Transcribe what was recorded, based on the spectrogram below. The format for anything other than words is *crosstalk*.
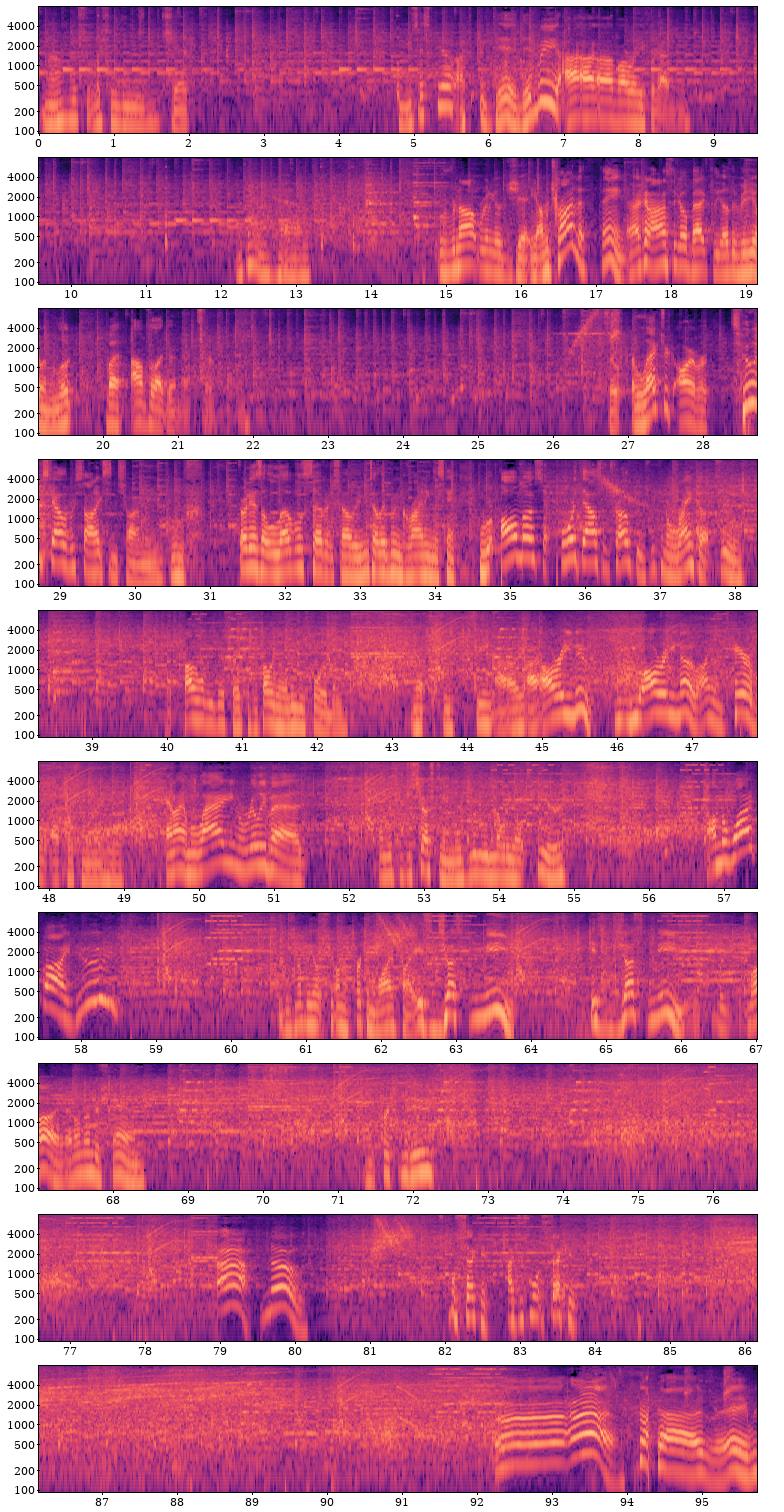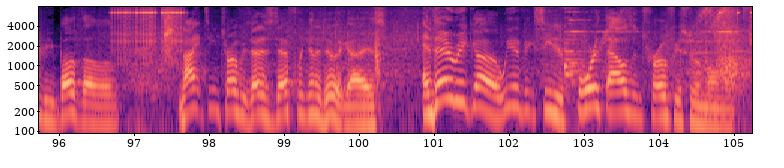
No, we should we should use Jet. We use Espio? I think we did. Did we? I, I I've already forgotten. I think we have. If not, we're gonna go Jet here. I'm trying to think. I can honestly go back to the other video and look, but I don't feel like doing that. So. So electric arbor, two Excalibur Sonics and Charmy. Oof. He already has a level seven Excalibur. You can tell they've been grinding this game. We're almost at 4,000 trophies. We can rank up too. Probably won't be this race because we're probably going to lose horribly. Yep. See, see, I already, I already knew. You, you already know I am terrible at this one right here, and I am lagging really bad. And this is disgusting. There's literally nobody else here. On the Wi-Fi, dude. There's nobody else here on the freaking Wi-Fi. It's just me. It's just me. Like, why? I don't understand. You dude. Ah, no. Just one second. I just want second. Uh, ah! *laughs* hey, we beat both of them. 19 trophies. That is definitely going to do it, guys. And there we go. We have exceeded 4,000 trophies for the moment.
